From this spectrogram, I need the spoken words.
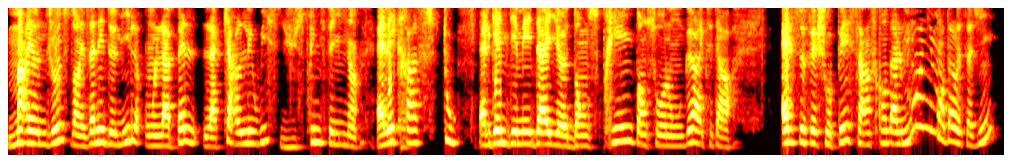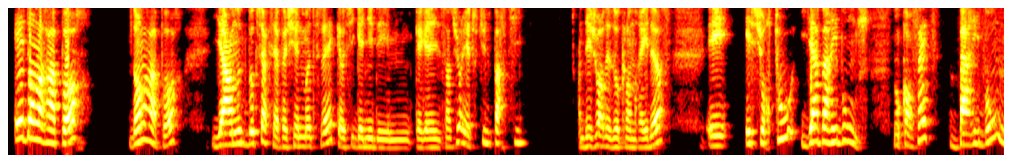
Marion Jones, dans les années 2000, on l'appelle la Carl Lewis du sprint féminin. Elle écrase tout. Elle gagne des médailles dans le sprint, en saut longueur, etc. Elle se fait choper, c'est un scandale monumental aux États-Unis. Et dans le rapport, dans le rapport, il y a un autre boxeur qui s'appelle Shane Mosley, qui a aussi gagné des, qui a gagné des ceintures. Il y a toute une partie des joueurs des Oakland Raiders. Et, et surtout, il y a Barry Bonds. Donc en fait, Barry Bonds,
